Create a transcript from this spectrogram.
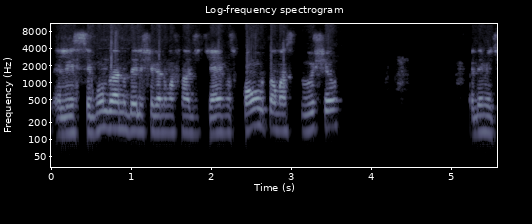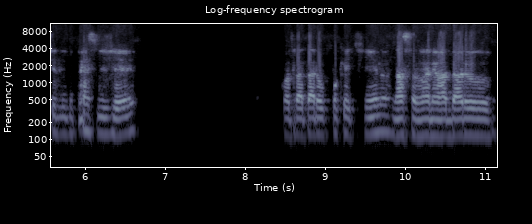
ele, segundo ano dele chegando numa final de Champions com o Thomas Tuchel, foi demitido do PSG, contrataram o Pochettino. Nossa, mano, eu adoro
